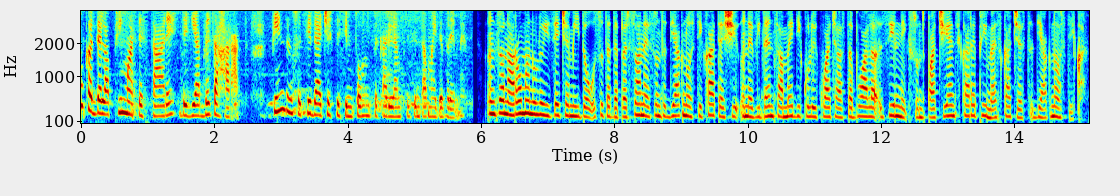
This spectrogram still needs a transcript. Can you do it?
încă de la prima testare de diabet zaharat, fiind însoțit de aceste simptome pe care le-am prezentat mai devreme. În zona Romanului, 10.200 de persoane sunt diagnosticate și în evidența medicului cu această boală zilnic sunt pacienți care primesc acest diagnostic.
